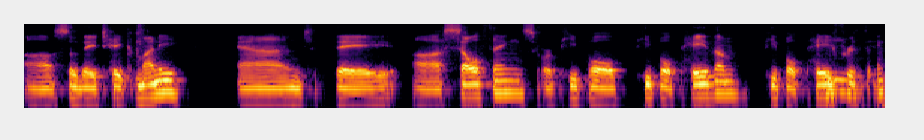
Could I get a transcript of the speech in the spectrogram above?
Uh, so they take money and they uh, sell things, or people people pay them. People pay for things.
